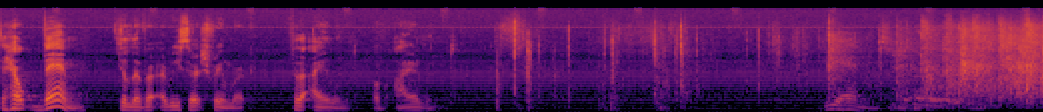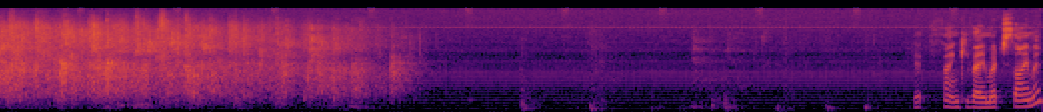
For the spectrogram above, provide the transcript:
to help them deliver a research framework for the island of Ireland. The end. Thank you very much, Simon.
